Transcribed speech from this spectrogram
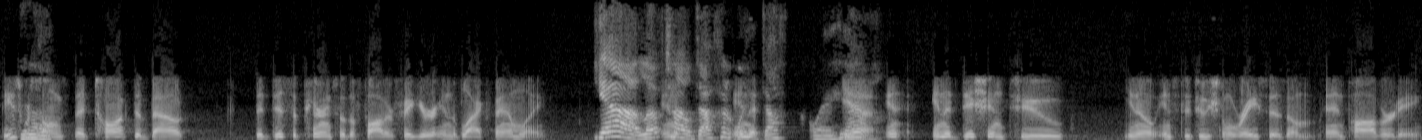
These were Yeah. songs that talked about the disappearance of the father figure in the black family. Yeah, love In child, the- definitely, the- definitely. Yeah. In, in addition to, you know, institutional racism and poverty,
